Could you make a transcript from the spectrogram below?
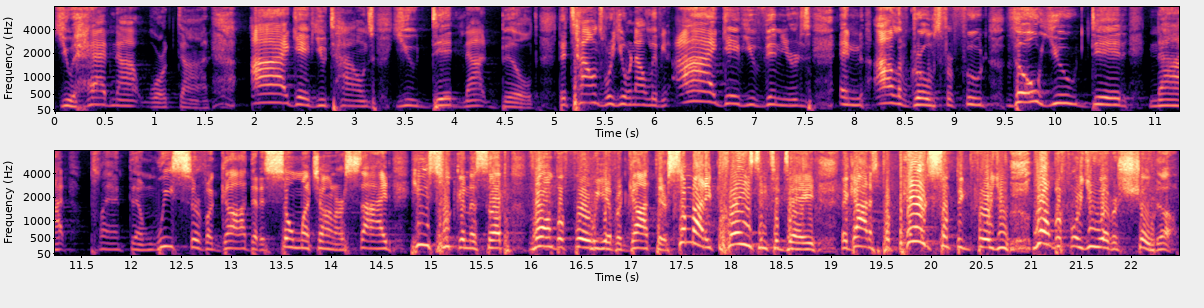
you had not worked on. I gave you towns you did not build. The towns where you are now living. I gave you vineyards and olive groves for food, though you did not plant them. We serve a God that is so much on our side. He's hooking us up long before we ever got there. Somebody praise Him today that God has prepared something for you long before you ever showed up.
